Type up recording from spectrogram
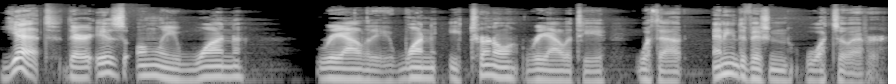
Yet there is only one reality, one eternal reality without any division whatsoever.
